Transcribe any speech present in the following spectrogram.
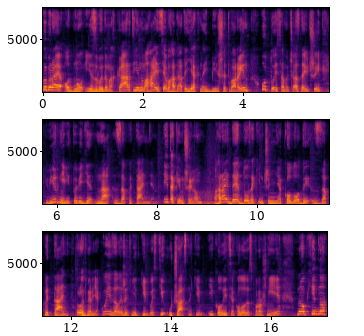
вибирає одну із видимих карт і намагається вгадати якнайбільше тварин у той самий час даючи вірні відповіді на запитання. І таким чином гра йде до закінчення колоди запитань, розмір якої залежить від кількості учасників. І коли ця колода спорожніє, необхідно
